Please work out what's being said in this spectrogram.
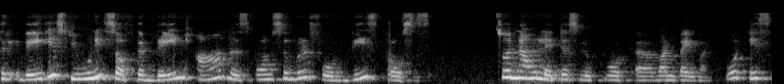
three, various units of the brain are responsible for these processes. So now let us look what uh, one by one. What is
